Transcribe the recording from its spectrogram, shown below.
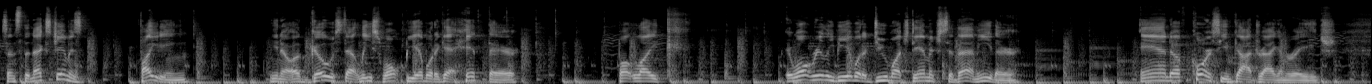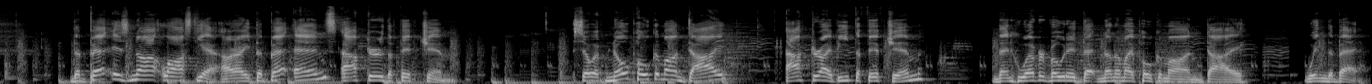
Since the next gym is fighting, you know, a ghost at least won't be able to get hit there. But like, it won't really be able to do much damage to them either. And of course you've got Dragon Rage. The bet is not lost yet, alright? The bet ends after the fifth gym. So if no Pokemon die after I beat the fifth gym, then whoever voted that none of my Pokemon die win the bet.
